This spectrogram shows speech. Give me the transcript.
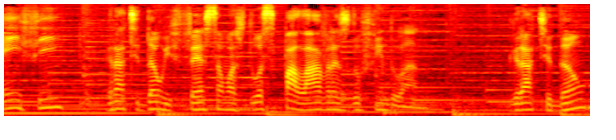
Enfim, gratidão e fé são as duas palavras do fim do ano. Gratidão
